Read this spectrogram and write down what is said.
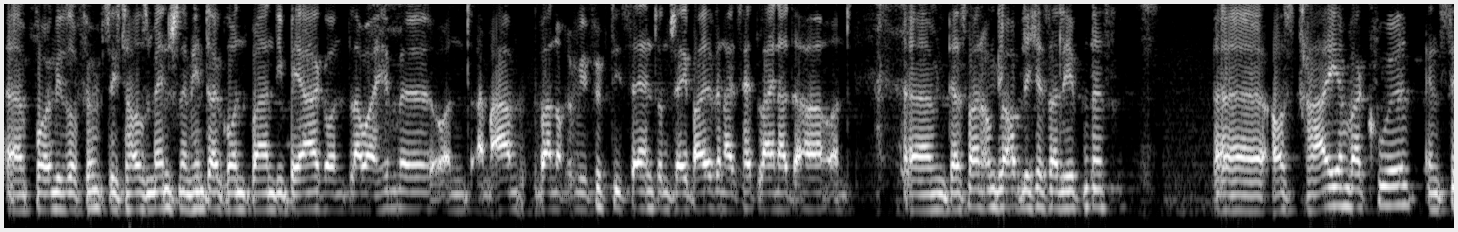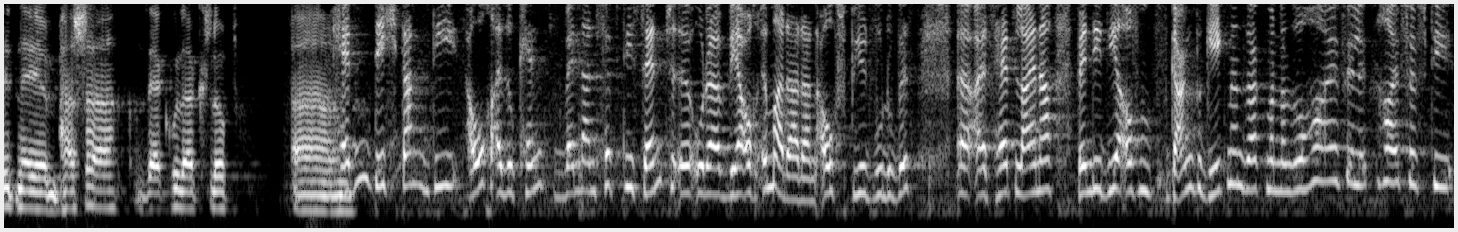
äh, vor irgendwie so 50.000 Menschen. Im Hintergrund waren die Berge und blauer Himmel und am Abend waren noch irgendwie 50 Cent und J Balvin als Headliner da und ähm, das war ein unglaubliches Erlebnis. Äh, Australien war cool, in Sydney im Pascha, ein sehr cooler Club. Ähm, Kennen dich dann die auch? Also kennt, wenn dann 50 Cent äh, oder wer auch immer da dann auch spielt, wo du bist, äh, als Headliner, wenn die dir auf dem Gang begegnen, sagt man dann so, hi Felix, hi 50, äh,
